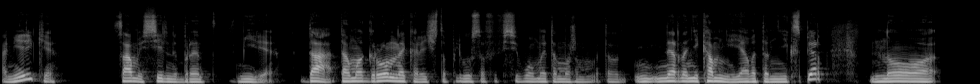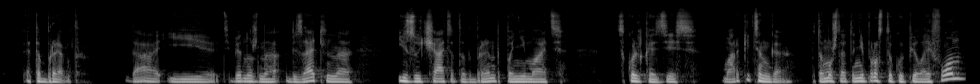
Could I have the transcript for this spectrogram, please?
Америки самый сильный бренд в мире. Да, там огромное количество плюсов и всего, мы это можем, это, наверное, не ко мне, я в этом не эксперт, но это бренд, да, и тебе нужно обязательно изучать этот бренд, понимать, сколько здесь маркетинга, потому что это не просто купил iPhone,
